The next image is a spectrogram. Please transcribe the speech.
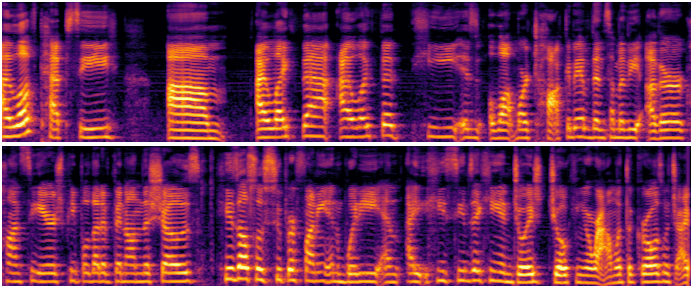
I love Pepsi. Um, I like that. I like that he is a lot more talkative than some of the other concierge people that have been on the shows. He's also super funny and witty, and I, he seems like he enjoys joking around with the girls, which I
